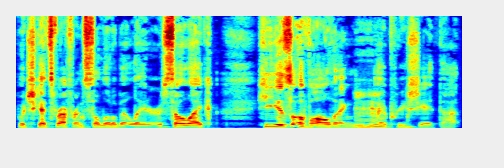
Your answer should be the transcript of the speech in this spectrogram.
which gets referenced a little bit later. So, like, he is evolving. Mm-hmm. I appreciate that.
